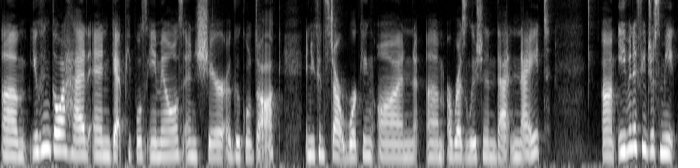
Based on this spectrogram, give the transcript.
um, you can go ahead and get people's emails and share a google doc and you can start working on um, a resolution that night um, even if you just meet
